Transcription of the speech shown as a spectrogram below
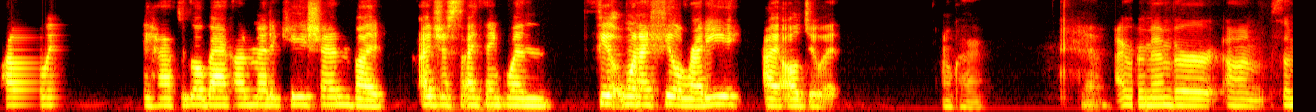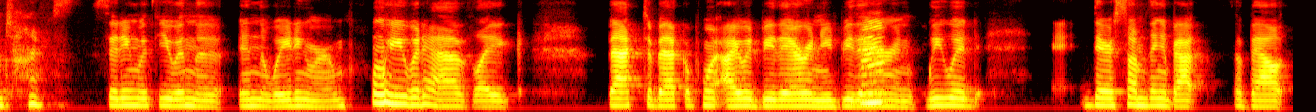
probably have to go back on medication, but I just I think when feel when I feel ready, I, I'll do it. Okay. Yeah. I remember um sometimes sitting with you in the in the waiting room, we would have like back to back appointment. I would be there and you'd be mm-hmm. there, mm-hmm. and we would. There's something about about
